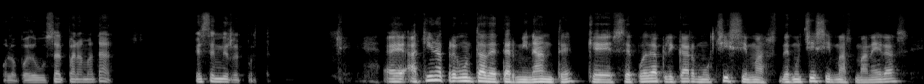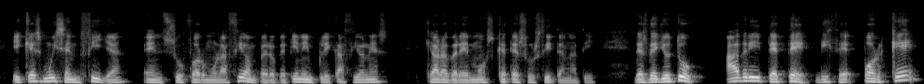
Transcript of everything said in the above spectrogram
O lo puedo usar para matar. Esa es mi respuesta. Eh, aquí una pregunta determinante que se puede aplicar muchísimas, de muchísimas maneras y que es muy sencilla en su formulación, pero que tiene implicaciones que ahora veremos que te suscitan a ti. Desde YouTube, Adri TT dice, ¿por qué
